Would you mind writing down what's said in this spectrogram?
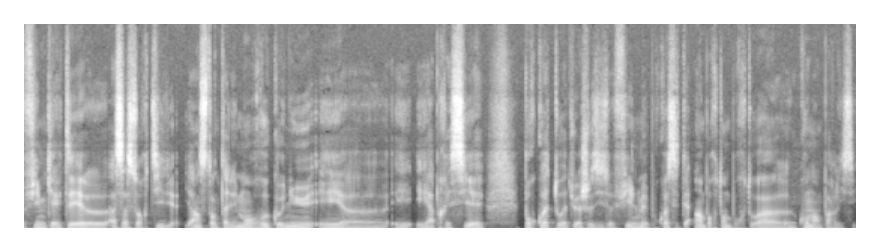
film qui a été à sa sortie instantanément reconnu et, et, apprécié. Pourquoi toi tu as choisi ce film et pourquoi c'était important pour toi qu'on en parle ici?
